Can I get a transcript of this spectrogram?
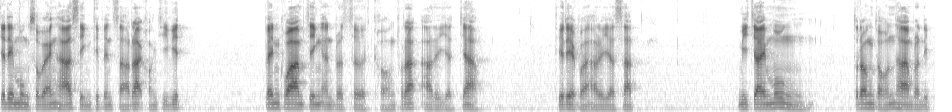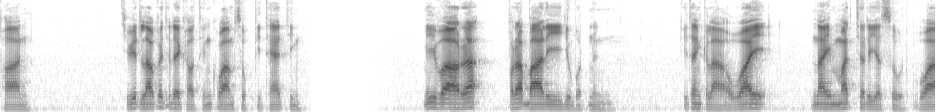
จะได้มุ่งแสวงหาสิ่งที่เป็นสาระของชีวิต เป็นความจริงอันประเสริฐของพระอริยเจ้า ที่เรียกว่าอริยสัจมีใจมุ่งตรงต่อหนทางปฏิพานชีวิตเราก็จะได้เข้าถึงความสุขที่แท้จริง มีวาระพระบาลีอยู่บทหนึ่ง ที่ท่านกล่าวเอาไว้ ในมัจฉริยสูตรว่า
